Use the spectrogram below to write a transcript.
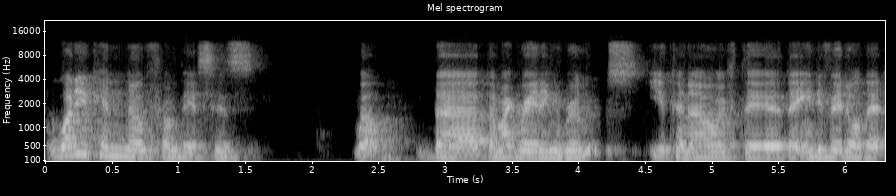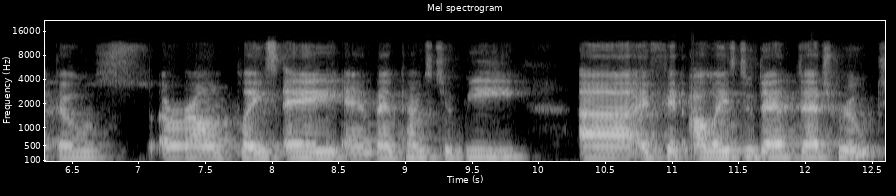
what you can know from this is well the the migrating routes you can know if the the individual that goes around place a and then comes to b uh, if it always do that that route.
